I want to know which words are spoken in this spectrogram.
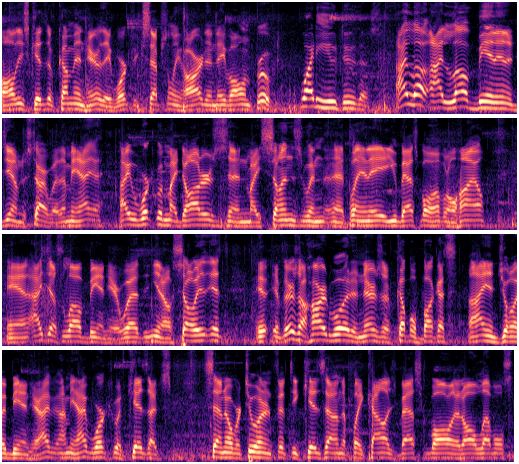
all these kids have come in here. They've worked exceptionally hard, and they've all improved. Why do you do this? I love I love being in a gym to start with. I mean, I I worked with my daughters and my sons when uh, playing AAU basketball up in Ohio, and I just love being here. With you know, so it, if, there's a hardwood and there's a couple buckets, I enjoy being here. I've, I mean, I've worked with kids. I've sent over 250 kids down to play college basketball at all levels,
